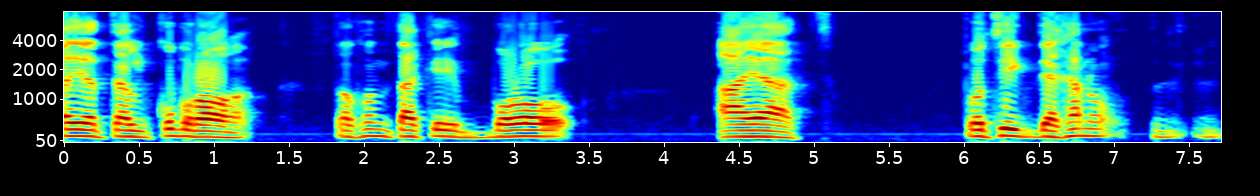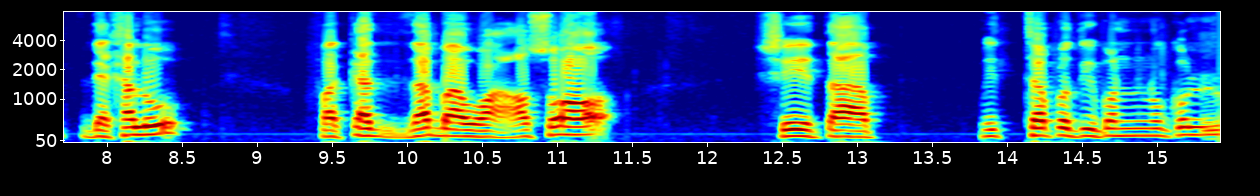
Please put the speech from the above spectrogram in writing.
আয়াতাল কুবরা, তখন তাকে বড় আয়াত প্রতীক দেখানো, দেখাল। ফাকাদ্দাবা ওয়া আস, সে তা মিথ্যা প্রতিপন্ন করল।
